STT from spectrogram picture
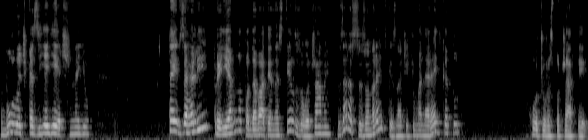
булочка з яєчнею. Та й взагалі приємно подавати на стіл з овочами. Зараз сезон редьки, значить, у мене редька тут. Хочу розпочати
